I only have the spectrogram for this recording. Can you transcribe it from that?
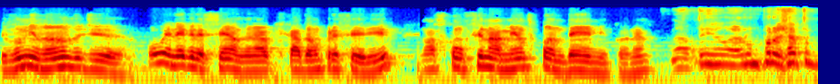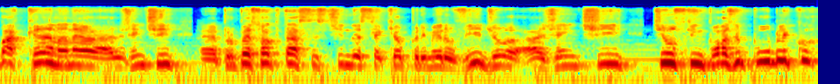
iluminando de ou enegrecendo, né, o que cada um preferir, nosso confinamento pandêmico, né? Não, tem era um projeto bacana, né? A gente, é, para o pessoal que está assistindo esse aqui é o primeiro vídeo, a gente tinha um simpósio público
